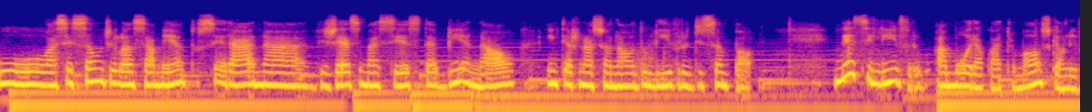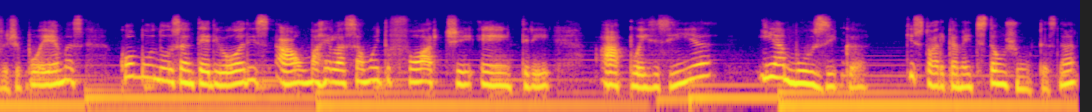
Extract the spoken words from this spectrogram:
O, a sessão de lançamento será na 26ª Bienal Internacional do Livro de São Paulo. Nesse livro, Amor a Quatro Mãos, que é um livro de poemas, como nos anteriores, há uma relação muito forte entre a poesia e a música, que historicamente estão juntas. Né?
